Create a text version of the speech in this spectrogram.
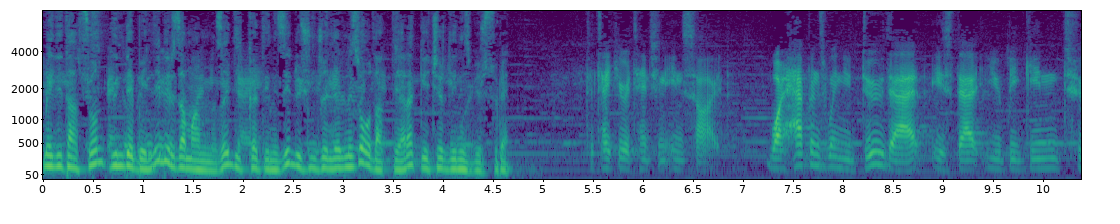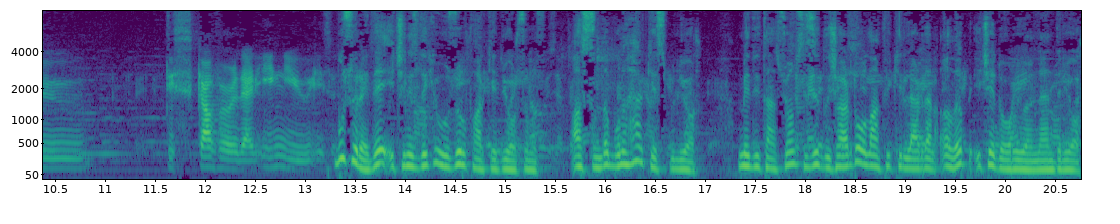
Meditasyon günde belli bir zamanınızı, dikkatinizi, düşüncelerinize odaklayarak geçirdiğiniz bir süre. to take your attention inside. What happens when you do that is that you begin to discover that in you is Bu sürede içinizdeki huzur fark ediyorsunuz. Aslında bunu herkes biliyor. Meditasyon sizi dışarıda olan fikirlerden alıp içe doğru yönlendiriyor.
